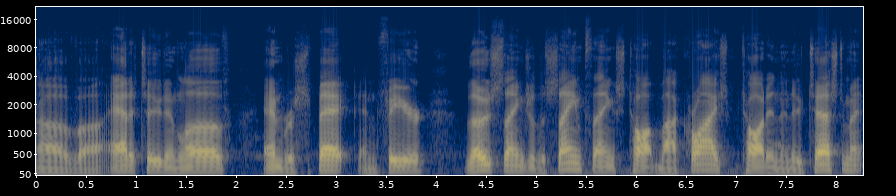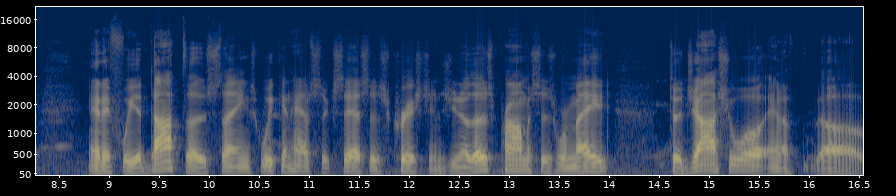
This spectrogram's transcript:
of uh, attitude and love and respect and fear, those things are the same things taught by Christ, taught in the New Testament. And if we adopt those things, we can have success as Christians. You know, those promises were made to Joshua and a, uh,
